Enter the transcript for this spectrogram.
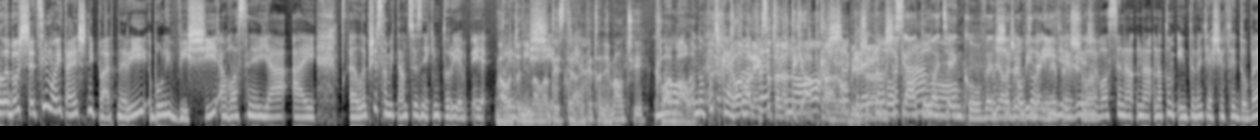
Lebo všetci moji taneční partneri boli vyšší a vlastne ja aj e, lepšie sa mi tancuje s niekým, ktorý je, je No ale ktorý to je nemal na tej stránke, ja. to nemal, či klamal? No, no počkaj, Klamal, jak sa to na tých no, apkách však robí, že? preto No poslal tú letenku, vedel, však že by inak ide, neprišla. Vieš, že vlastne na, na, na tom internete ešte v tej dobe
